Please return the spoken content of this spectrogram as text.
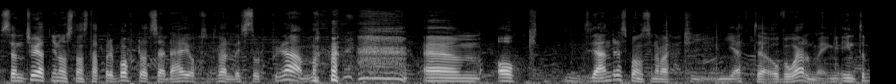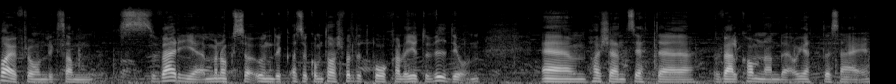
sen tror jag att jag någonstans tappade bort att så här, det här är också ett väldigt stort program. um, och den responsen har varit jätteoverwhelming, Inte bara från liksom Sverige men också under alltså kommentarsfältet på själva Youtube-videon um, har känts jättevälkomnande och jätte så här,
